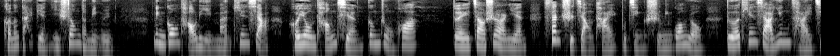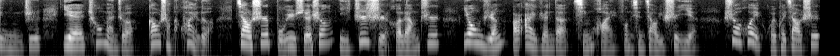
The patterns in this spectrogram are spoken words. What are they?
可能改变一生的命运。令公桃李满天下，何用堂前耕种花？对教师而言，三尺讲台不仅使命光荣，得天下英才尽之，也充满着高尚的快乐。教师哺育学生以知识和良知，用仁而爱人的情怀奉献教育事业；社会回馈教师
